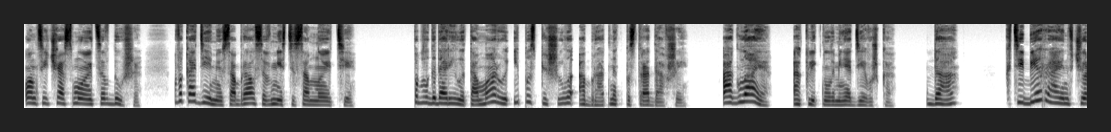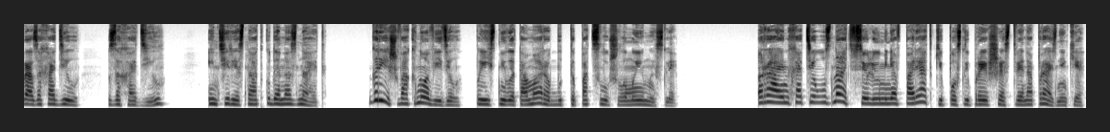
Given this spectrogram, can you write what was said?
он сейчас моется в душе. В академию собрался вместе со мной идти. Поблагодарила Тамару и поспешила обратно к пострадавшей. «Аглая!» — окликнула меня девушка. «Да». «К тебе Райан вчера заходил?» «Заходил?» «Интересно, откуда она знает?» «Гриш в окно видел», — пояснила Тамара, будто подслушала мои мысли. Райан хотел узнать, все ли у меня в порядке после происшествия на празднике.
